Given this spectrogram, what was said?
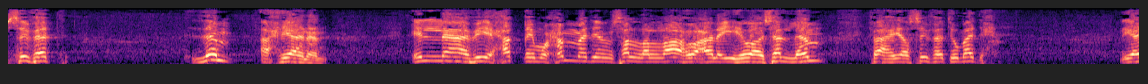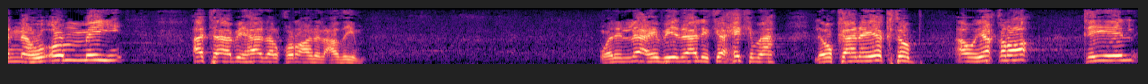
صفة ذم أحيانا إلا في حق محمد صلى الله عليه وسلم فهي صفة مدح لأنه أمي أتى بهذا القرآن العظيم. ولله في ذلك حكمة لو كان يكتب أو يقرأ قيل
